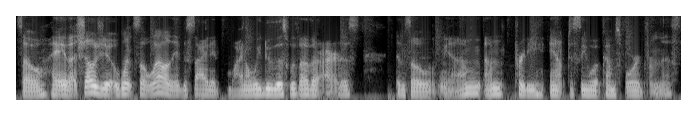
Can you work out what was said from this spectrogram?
So, hey, that shows you it went so well. They decided, why don't we do this with other artists? And so, yeah, I'm I'm pretty amped to see what comes forward from this.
